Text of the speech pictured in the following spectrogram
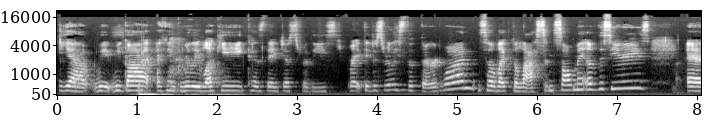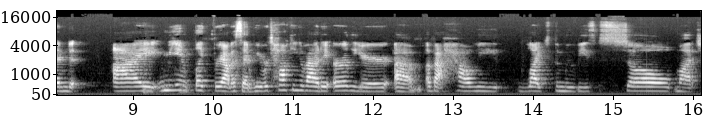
yeah, we, we got I think really lucky because they just released right. They just released the third one, so like the last installment of the series, and I me and like Brianna said, we were talking about it earlier um, about how we liked the movies so much,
